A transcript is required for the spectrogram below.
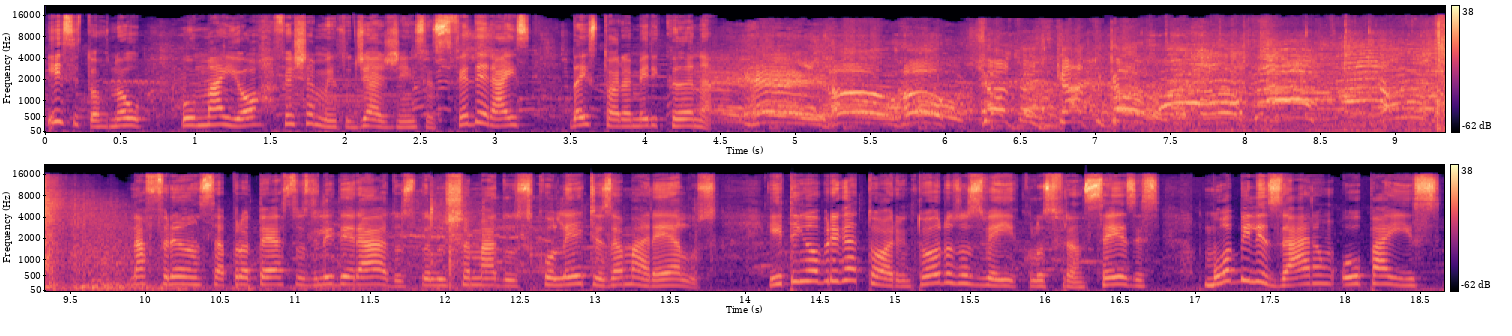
e se tornou o maior fechamento de agências federais da história americana. Hey, ho, ho, na França, protestos liderados pelos chamados coletes amarelos, item obrigatório em todos os veículos franceses, mobilizaram o país.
